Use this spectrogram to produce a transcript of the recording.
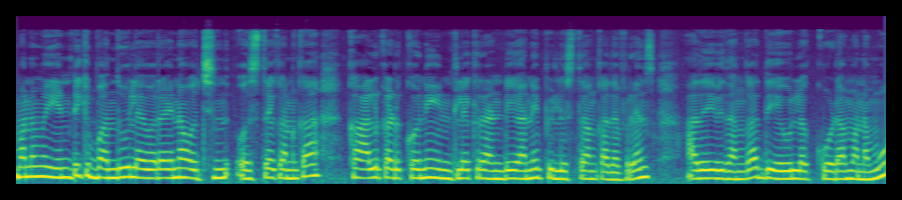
మనం ఇంటికి బంధువులు ఎవరైనా వచ్చి వస్తే కనుక కాలు కడుక్కొని ఇంట్లోకి రండి అని పిలుస్తాం కదా ఫ్రెండ్స్. అదేవిధంగా దేవుళ్ళకు కూడా మనము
